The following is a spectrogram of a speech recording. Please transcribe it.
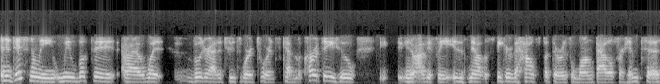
and additionally, we looked at uh, what voter attitudes were towards Kevin McCarthy, who, you know, obviously is now the Speaker of the House, but there was a long battle for him to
